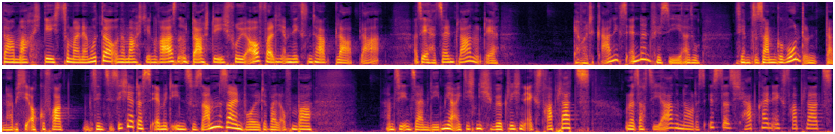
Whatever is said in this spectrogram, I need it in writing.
da mache ich, gehe ich zu meiner Mutter und dann mache ich den Rasen und da stehe ich früh auf, weil ich am nächsten Tag bla bla. Also er hat seinen Plan und er, er wollte gar nichts ändern für sie. Also Sie haben zusammen gewohnt und dann habe ich sie auch gefragt, sind Sie sicher, dass er mit Ihnen zusammen sein wollte? Weil offenbar haben Sie in seinem Leben ja eigentlich nicht wirklich einen extra Platz. Und dann sagt sie, ja, genau, das ist das, ich habe keinen extra Platz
